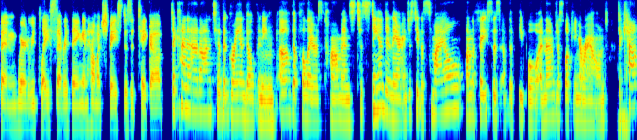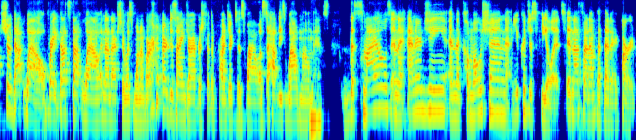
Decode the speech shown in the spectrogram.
and where do we place everything and how much space does it take up to kind of add on to the grand opening of the Polaris Commons, to stand in there and just see the smile on the faces of the people and them just looking around to capture that wow, right? That's that wow. And that actually was one of our, our design drivers for the project as well, is to have these wow moments. The smiles and the energy and the commotion, you could just feel it. And that's that empathetic part.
